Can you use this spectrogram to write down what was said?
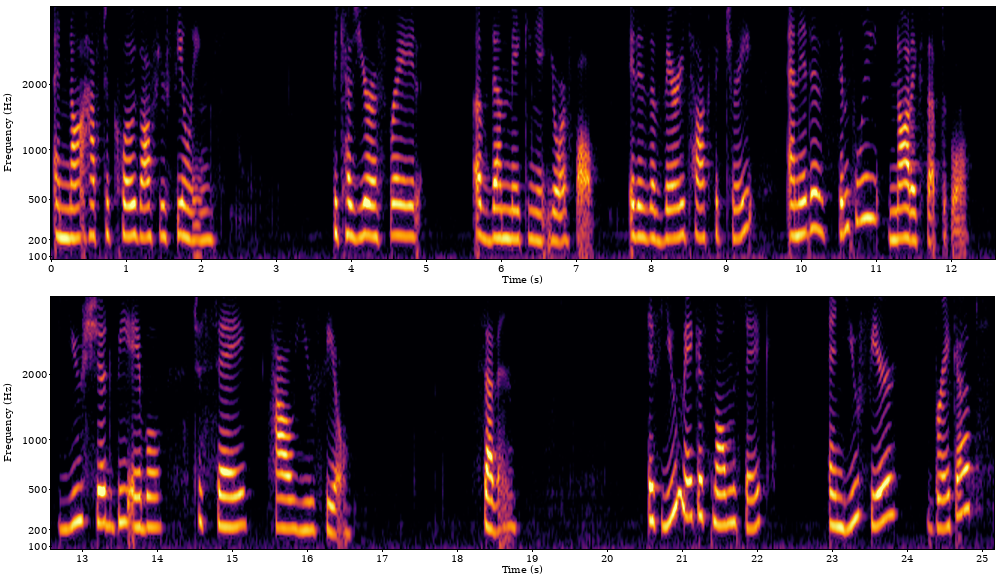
and not have to close off your feelings because you're afraid of them making it your fault. It is a very toxic trait and it is simply not acceptable. You should be able to say how you feel. 7. If you make a small mistake and you fear breakups,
